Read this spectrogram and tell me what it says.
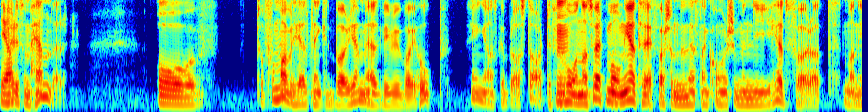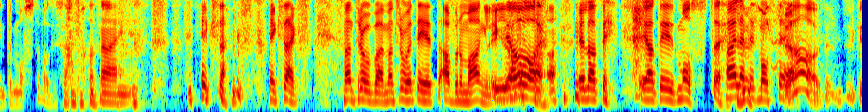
Ja. Vad är det som händer? Och då får man väl helt enkelt börja med att vi vill vara ihop. Det är en ganska bra start. Det är Mm. förvånansvärt många jag träffar som det nästan kommer som en nyhet för att man inte måste vara tillsammans. nej, exakt, exakt. Man tror bara, man tror att det är ett abonnemang liksom. Ja, eller att det, att det är ett måste. Ja, eller att det är ett måste. Ja. Ja, det, det ska,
